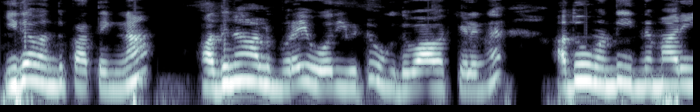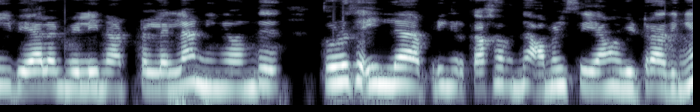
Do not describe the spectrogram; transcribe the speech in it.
இதை வந்து பாத்தீங்கன்னா பதினாலு முறை ஓதிவிட்டு உங்க துவாவை கேளுங்க. அதுவும் வந்து இந்த மாதிரி வேளன் வெள்ளி நாட்கள் எல்லாம் நீங்க வந்து தொழுகை இல்லை அப்படிங்கறக்காக வந்து அமல் செய்யாம விட்டுறாதீங்க.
